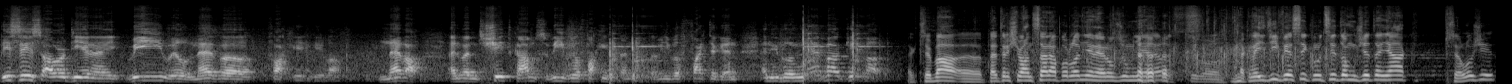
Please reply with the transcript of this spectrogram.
This is our DNA. We will never fucking give up. Never. And when shit comes, we will fucking stand up and we will fight again. And we will never give up. Tak třeba eh, Petr Švancara podle mě nerozuměl. tak nejdřív, jestli kluci to můžete nějak přeložit?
